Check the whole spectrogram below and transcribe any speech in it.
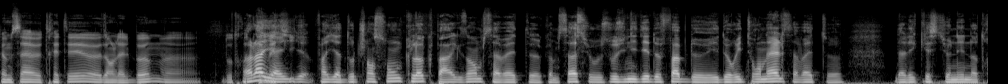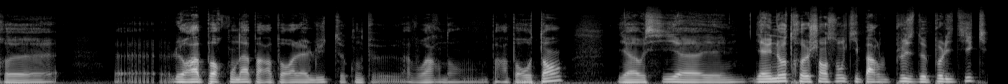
comme ça euh, traiter euh, dans l'album euh, D'autres Voilà, il y a- thématiques il y a, d'autres chansons. Clock, par exemple, ça va être euh, comme ça, sous, sous une idée de fable de, et de ritournelle, ça va être euh, d'aller questionner notre euh, euh, le rapport qu'on a par rapport à la lutte qu'on peut avoir dans, par rapport au temps. Il y a aussi euh, il y a une autre chanson qui parle plus de politique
